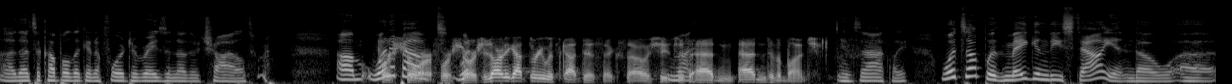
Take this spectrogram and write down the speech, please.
uh, that's a couple that can afford to raise another child. um, what for about? Sure, for sure. She's already got three with Scott Disick, so she's just right. adding adding to the bunch. Exactly. What's up with Megan Thee Stallion, though? Uh,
